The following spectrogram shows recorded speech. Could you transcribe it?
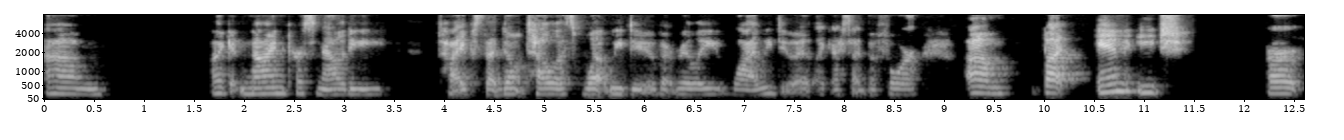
um, like nine personality types that don't tell us what we do, but really why we do it, like I said before. Um, but in each or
